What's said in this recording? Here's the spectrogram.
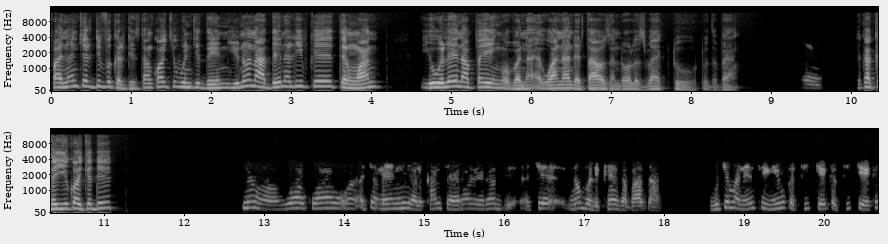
financial difficulties tan ko chi win ti den. You know na den a live ke terwan you will end up paying over one hundred thousand dollars back to to the bank. Mm. Ka ka yi ko ke det? No, work, work. Actually, your culture, nobody cares about that. Gucci man enti you tike ka tike ka.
